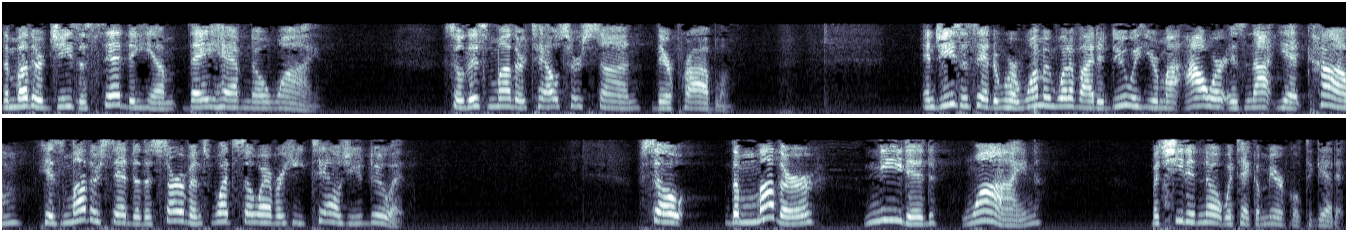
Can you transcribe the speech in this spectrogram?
the mother of Jesus said to him, They have no wine. So this mother tells her son their problem. And Jesus said to her, Woman, what have I to do with you? My hour is not yet come. His mother said to the servants, Whatsoever he tells you, do it. So the mother needed wine, but she didn't know it would take a miracle to get it.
